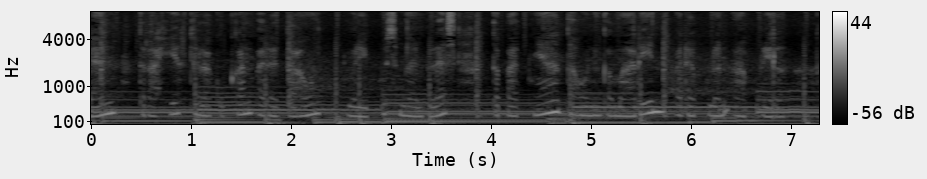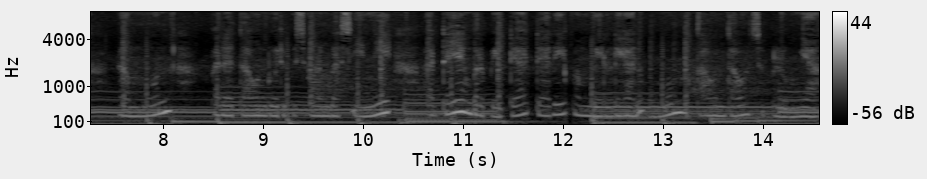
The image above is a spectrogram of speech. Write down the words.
dan terakhir dilakukan pada tahun 2019 tepatnya tahun kemarin pada bulan April. Namun pada tahun 2019 ini ada yang berbeda dari pemilihan umum tahun-tahun sebelumnya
